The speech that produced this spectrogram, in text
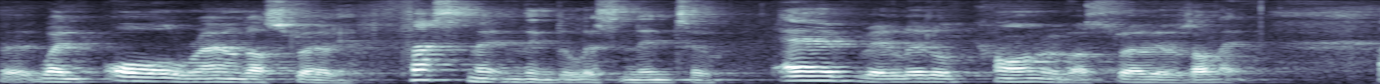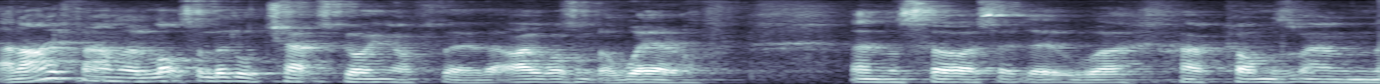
that went all around Australia. Fascinating thing to listen into. Every little corner of Australia was on it. And I found there lots of little chats going off there that I wasn't aware of. And so I said to uh, our comms man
